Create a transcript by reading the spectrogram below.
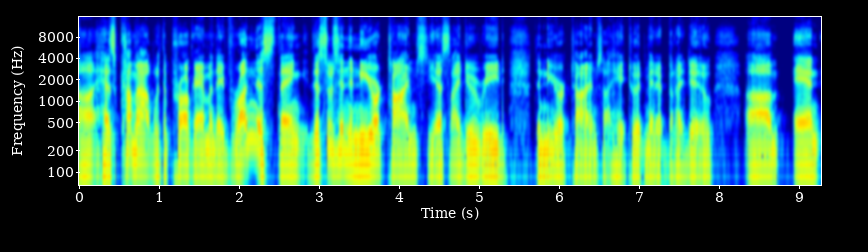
uh, has come out with a program, and they've run this thing. This was in the New York Times. Yes, I do read the New York Times. I hate to admit it, but I do. Um, and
